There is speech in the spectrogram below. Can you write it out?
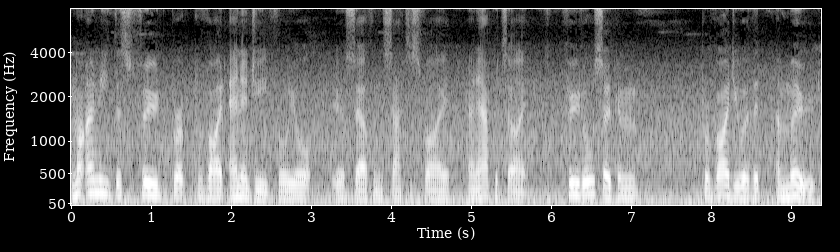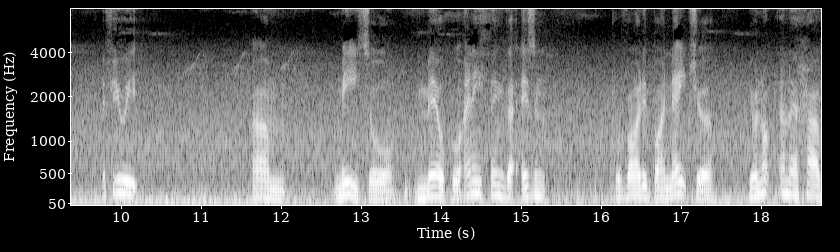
not only does food provide energy for your yourself and satisfy an appetite, food also can provide you with a, a mood. If you eat um, meat or milk or anything that isn't provided by nature, you're not going to have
